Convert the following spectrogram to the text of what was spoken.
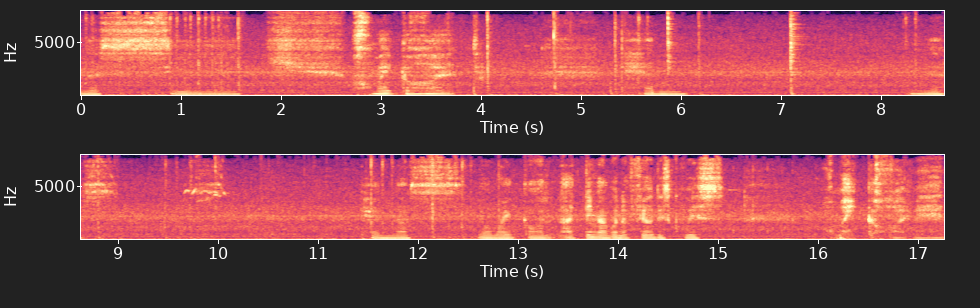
Tennessee. Oh my god. Ten. Tennessee. Oh my god, I think I'm gonna fail this quiz. Oh my god, man.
